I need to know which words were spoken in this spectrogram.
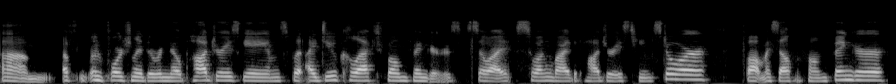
Um, unfortunately, there were no Padres games, but I do collect foam fingers. So I swung by the Padres team store, bought myself a foam finger.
